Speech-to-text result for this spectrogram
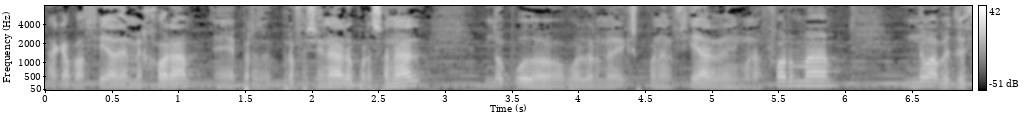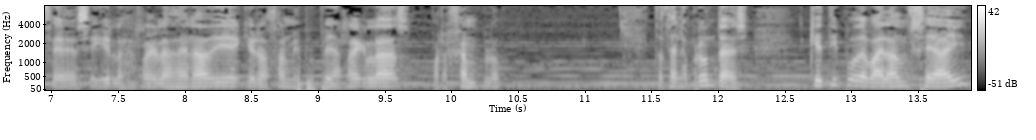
la capacidad de mejora eh, profesional o personal, no puedo volverme exponencial de ninguna forma, no me apetece seguir las reglas de nadie, quiero hacer mis propias reglas, por ejemplo. Entonces la pregunta es, ¿qué tipo de balance hay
